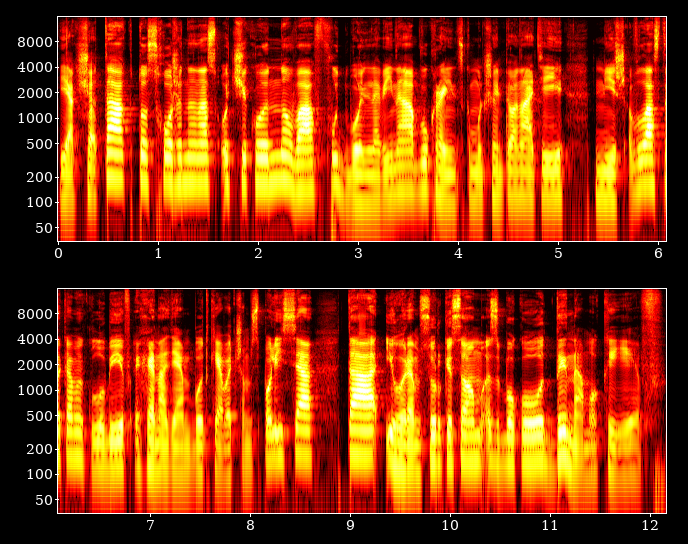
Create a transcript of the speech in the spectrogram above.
Якщо так, то схоже на нас очікує нова футбольна війна в українському чемпіонаті між власниками клубів Геннадієм Буткевичем з Полісся та Ігорем Суркісом з боку Динамо Київ.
